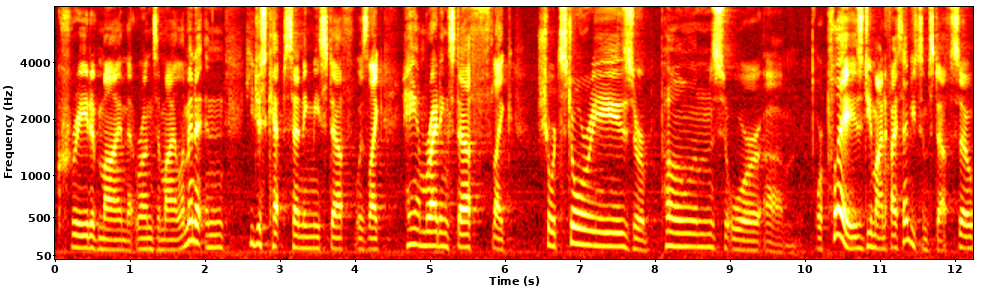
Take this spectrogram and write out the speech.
creative mind that runs a mile a minute. And he just kept sending me stuff. Was like, "Hey, I'm writing stuff like short stories or poems or um, or plays. Do you mind if I send you some stuff?" So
